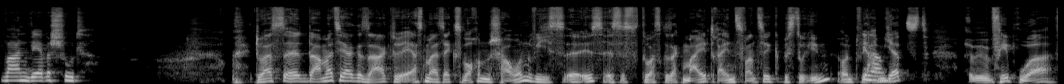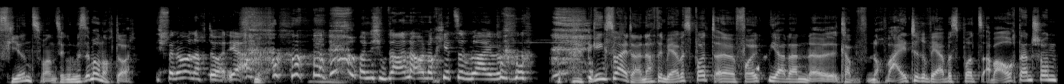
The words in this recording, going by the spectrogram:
war ein Werbeshoot. Du hast äh, damals ja gesagt, du erstmal sechs Wochen schauen, wie es äh, ist. Es ist. Du hast gesagt, Mai 23 bist du hin und wir genau. haben jetzt äh, Februar 24 und du bist immer noch dort. Ich bin immer noch dort, ja. und ich plane auch noch hier zu bleiben. Wie ging es weiter? Nach dem Werbespot äh, folgten ja dann, äh, ich glaube, noch weitere Werbespots, aber auch dann schon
